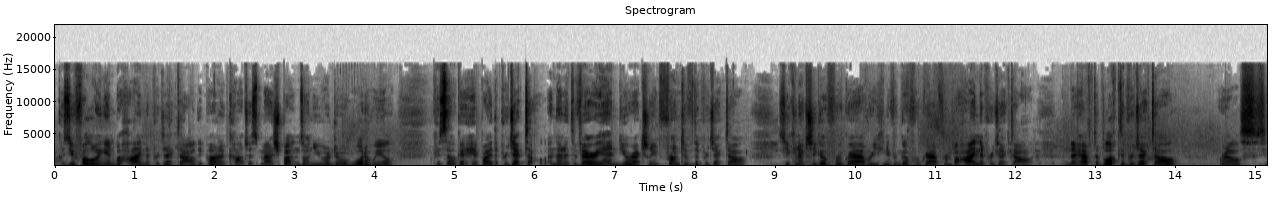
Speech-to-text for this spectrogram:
Because you're following in behind the projectile, the opponent can't just mash buttons on you or do a water wheel, because they'll get hit by the projectile. And then at the very end, you're actually in front of the projectile, so you can actually go for a grab, or you can even go for a grab from behind the projectile. And they have to block the projectile, or else,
